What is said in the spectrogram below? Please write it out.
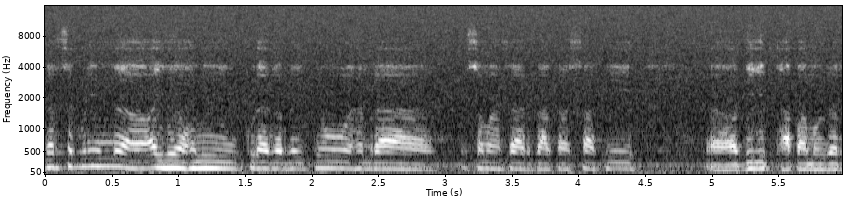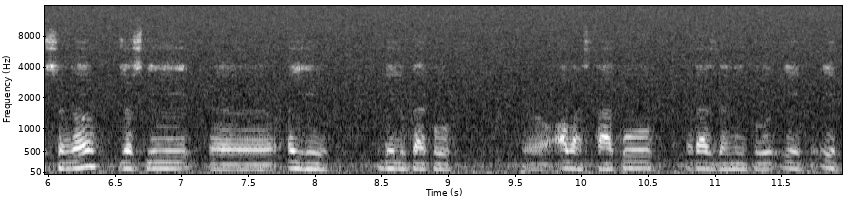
दर्शकवृन्द अहिले हामी कुरा गर्दैथ्यौँ हाम्रा समाचारदाता साथी दिलीप थापा मगरसँग जसले अहिले बेलुकाको अवस्थाको राजधानीको एक एक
